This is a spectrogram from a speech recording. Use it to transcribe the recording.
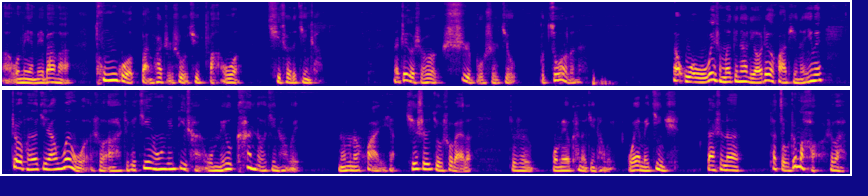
啊，我们也没办法通过板块指数去把握汽车的进场。那这个时候是不是就不做了呢？那我我为什么跟他聊这个话题呢？因为这位朋友既然问我说啊，这个金融跟地产我没有看到进场位，能不能画一下？其实就说白了，就是我没有看到进场位，我也没进去。但是呢，它走这么好，是吧？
